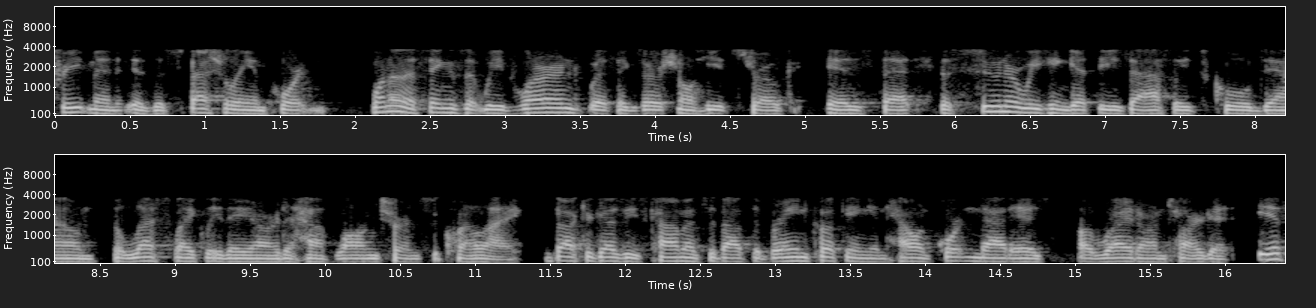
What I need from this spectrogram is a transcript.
treatment, is especially important. One of the things that we've learned with exertional heat stroke is that the sooner we can get these athletes cooled down, the less likely they are to have long term sequelae. Dr. Guzzi's comments about the brain cooking and how important that is are right on target. If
